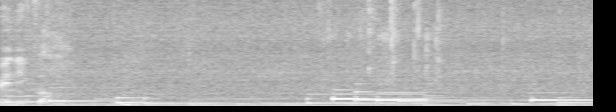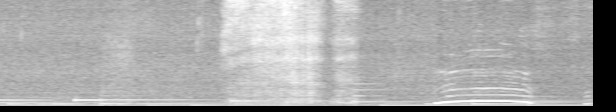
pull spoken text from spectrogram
上に行くわうん。もっ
